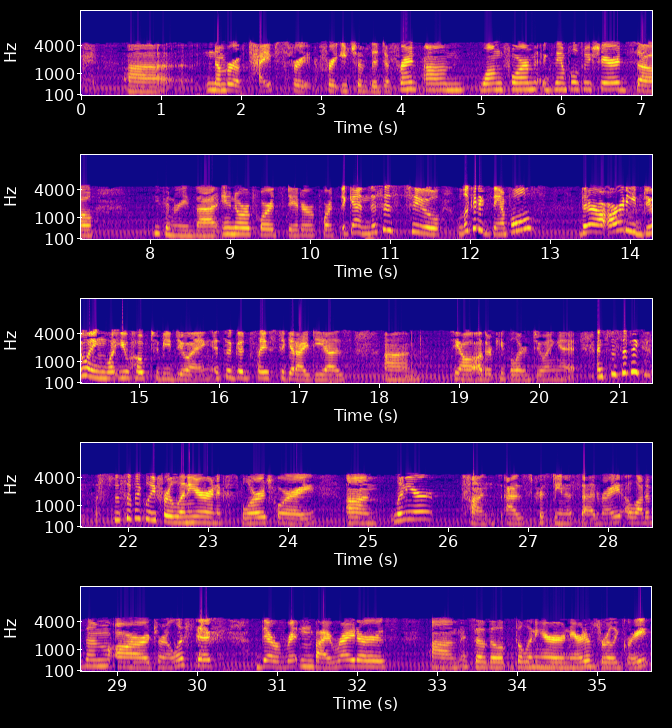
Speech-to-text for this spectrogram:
uh, number of types for, for each of the different um, long form examples we shared. So you can read that. Annual reports, data reports. Again, this is to look at examples that are already doing what you hope to be doing. It's a good place to get ideas. Um, see how other people are doing it. And specific, specifically for linear and exploratory, um, linear tons, as Kristina said, right? A lot of them are journalistic, they're written by writers, um, and so the, the linear narrative is really great.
